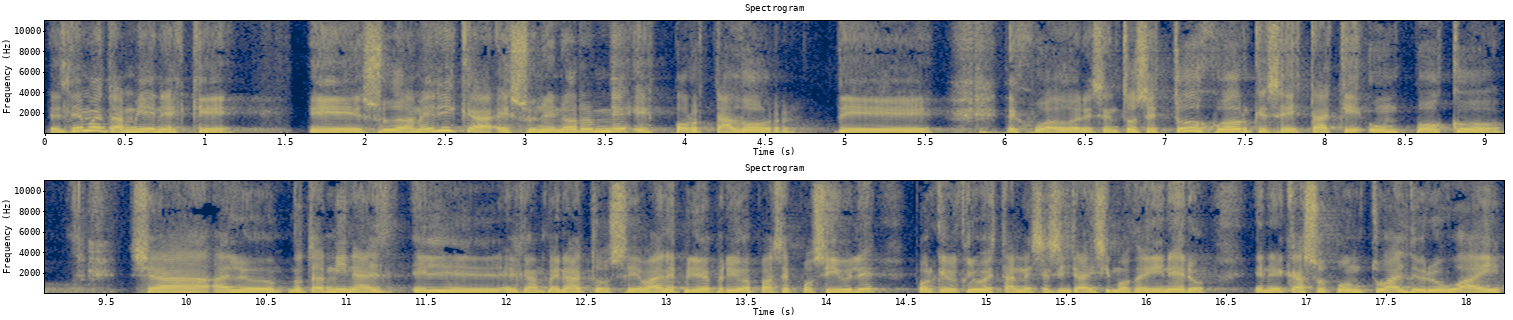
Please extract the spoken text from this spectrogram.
El tema también es que eh, Sudamérica es un enorme exportador de, de jugadores. Entonces, todo jugador que se destaque un poco, ya a lo- no termina el, el- el campeonato. Se va en el primer periodo de pases posible porque el club está necesitadísimos de dinero. En el caso puntual de Uruguay,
